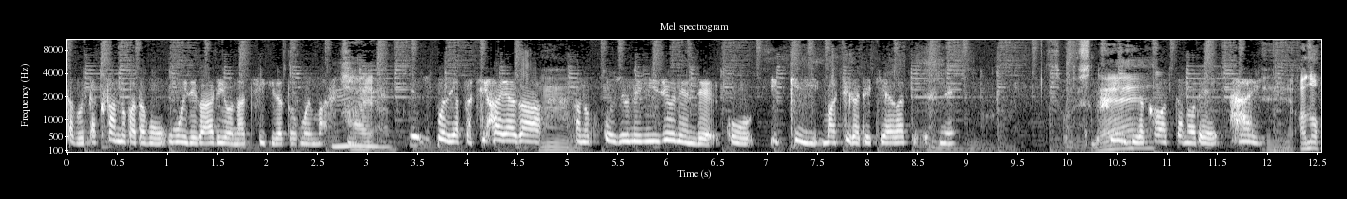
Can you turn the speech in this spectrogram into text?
多分たくさんの方も思い出があるような地域だと思いますし、はい、で一方でやっぱ千早が、うん、あのここ10年、20年でこう一気に街が出来上がってですね。そうですね。雰囲気が変わったので、はい。えー、あの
